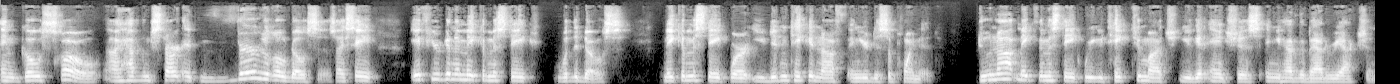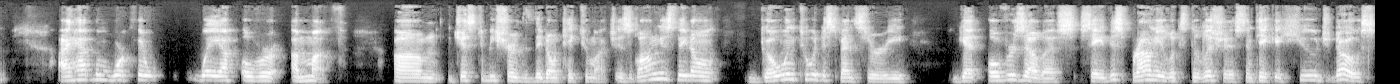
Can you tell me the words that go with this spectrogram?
and go slow, I have them start at very low doses. I say, if you're going to make a mistake with the dose, make a mistake where you didn't take enough and you're disappointed. Do not make the mistake where you take too much, you get anxious, and you have a bad reaction. I have them work their way up over a month um, just to be sure that they don't take too much. As long as they don't go into a dispensary, get overzealous, say, this brownie looks delicious, and take a huge dose,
